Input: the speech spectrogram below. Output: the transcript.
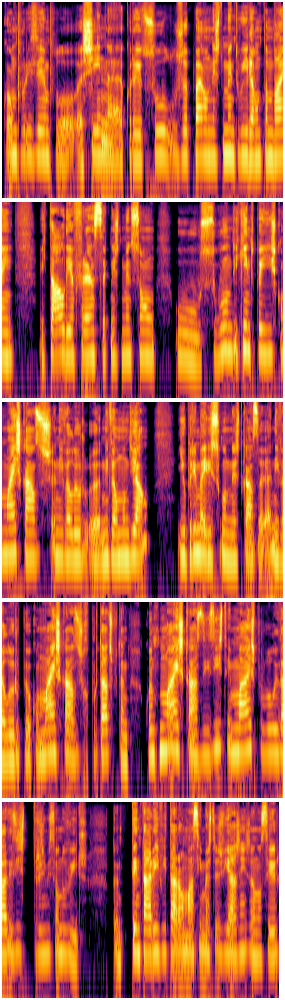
como por exemplo a China, a Coreia do Sul, o Japão, neste momento o Irão também, a Itália, a França, que neste momento são o segundo e quinto país com mais casos a nível, a nível mundial e o primeiro e segundo, neste caso, a nível europeu, com mais casos reportados. Portanto, quanto mais casos existem, mais probabilidade existe de transmissão do vírus. Portanto, tentar evitar ao máximo estas viagens, a não ser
